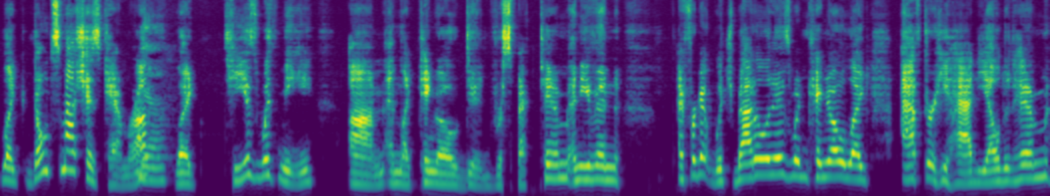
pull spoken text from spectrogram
Like don't smash his camera. Yeah. Like he is with me. Um, and like Kingo did respect him, and even I forget which battle it is when Kingo, like, after he had yelled at him,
